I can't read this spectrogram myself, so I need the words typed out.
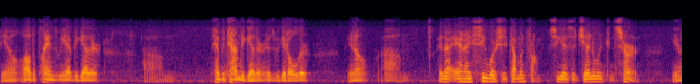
You know, all the plans we have together, um, having time together as we get older. You know, um, and I and I see where she's coming from. She has a genuine concern. You know,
